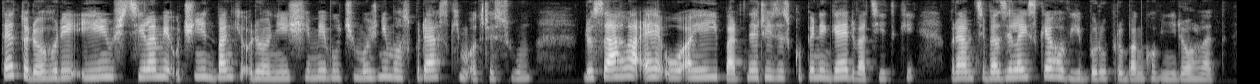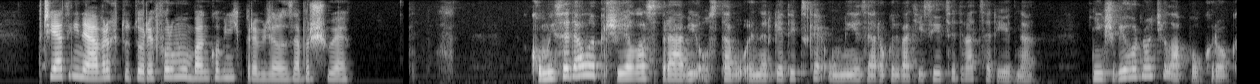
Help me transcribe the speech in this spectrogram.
Této dohody jejímž cílem je učinit banky odolnějšími vůči možným hospodářským otřesům, dosáhla EU a její partneři ze skupiny G20 v rámci Bazilejského výboru pro bankovní dohled. Přijatý návrh tuto reformu bankovních pravidel završuje. Komise dále přijala zprávy o stavu energetické unie za rok 2021, v nichž vyhodnotila pokrok,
